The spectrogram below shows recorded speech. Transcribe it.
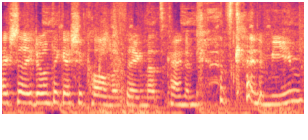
Actually, I don't think I should call him a thing. That's kind of that's kind of mean.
